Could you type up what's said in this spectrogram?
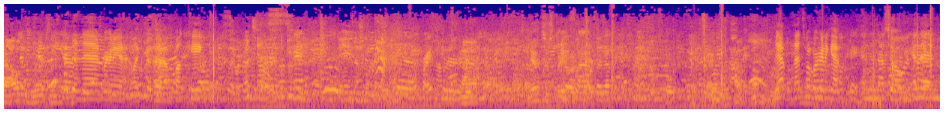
And then we're gonna get like a butt cake. Yeah, it's just three dollars Yep, that's what we're gonna get. Okay, and then that's So, and then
